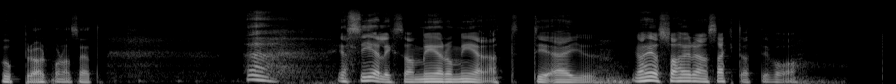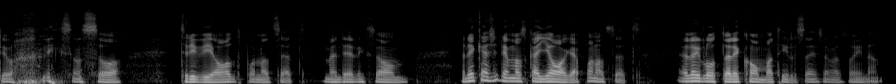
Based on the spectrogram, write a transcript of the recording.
upprörd på något sätt. Jag ser liksom mer och mer att det är ju, ja jag har ju redan sagt att det var, det var liksom så trivialt på något sätt. Men det är liksom, ja, det är kanske det man ska jaga på något sätt. Eller låta det komma till sig som jag sa innan.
